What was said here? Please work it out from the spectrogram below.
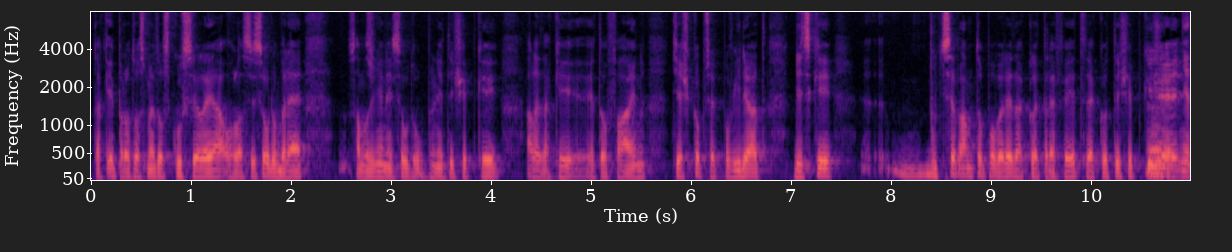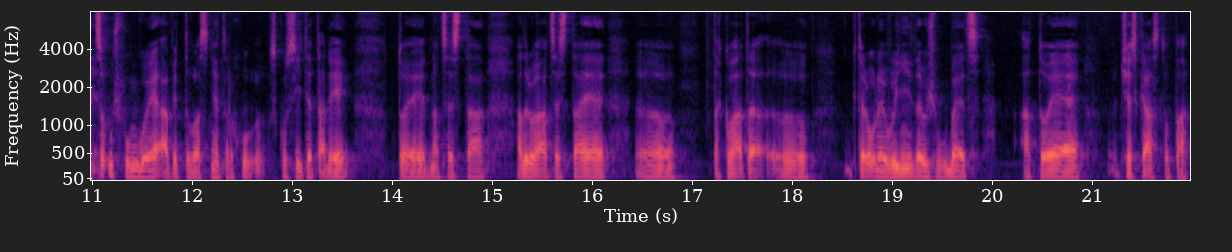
tak i proto jsme to zkusili a ohlasy jsou dobré. Samozřejmě nejsou to úplně ty šipky, ale taky je to fajn. Těžko předpovídat. Vždycky buď se vám to povede takhle trefit, jako ty šipky, hmm. že něco už funguje a vy to vlastně trochu zkusíte tady. To je jedna cesta. A druhá cesta je uh, taková ta, uh, kterou neuvidíte už vůbec, a to je česká stopa.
